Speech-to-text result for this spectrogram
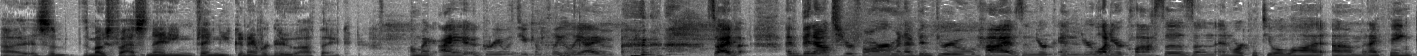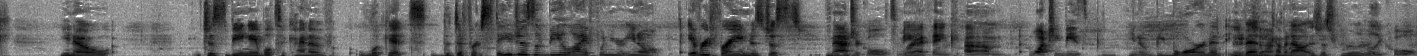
Uh, it's the, the most fascinating thing you can ever do, I think. Oh my! I agree with you completely. I've so I've I've been out to your farm and I've been through hives and your and your a lot of your classes and and worked with you a lot. Um, and I think, you know, just being able to kind of look at the different stages of bee life when you're you know every frame is just magical to me. I think um, watching bees you know be born and even Exactly. coming out is just really really cool.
